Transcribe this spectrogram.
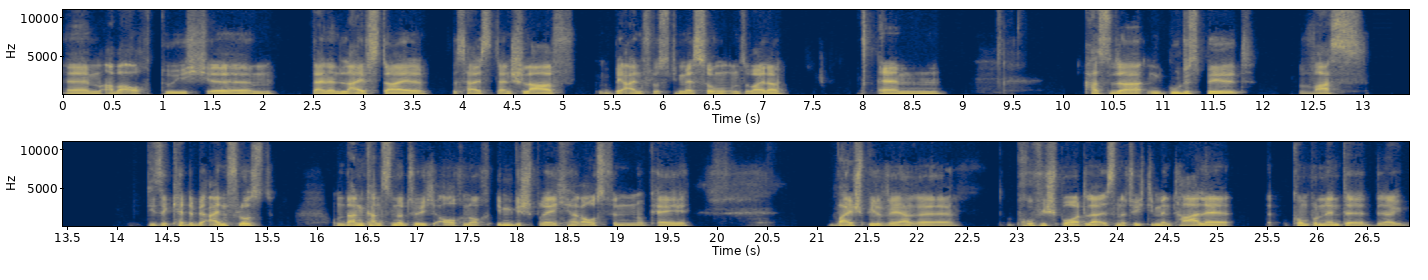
ähm, aber auch durch ähm, deinen Lifestyle, das heißt dein Schlaf, beeinflusst die Messung und so weiter. Ähm, hast du da ein gutes Bild, was diese Kette beeinflusst? Und dann kannst du natürlich auch noch im Gespräch herausfinden, okay, Beispiel wäre, Profisportler ist natürlich die mentale Komponente, der,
